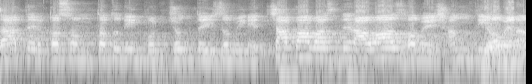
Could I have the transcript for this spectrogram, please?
জাতের কসম, ততদিন পর্যন্ত এই জমিনে চাপাবাজদের আওয়াজ হবে, শান্তি হবে না।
